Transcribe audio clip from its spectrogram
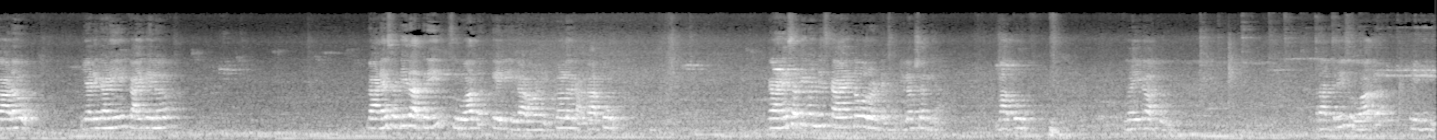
गाढव या ठिकाणी काय केलं गाण्यासाठी रात्री सुरुवात केली गाढवाने कळलं का गातून गाण्यासाठी म्हणजेच काय तर ओरडण्यासाठी लक्षात घ्या गातू गई गातू रात्री सुरुवात केली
